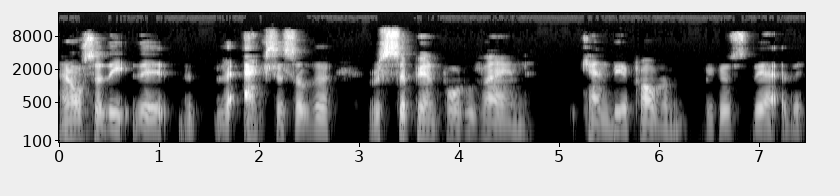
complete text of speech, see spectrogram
And also the, the, the, the axis of the recipient portal vein can be a problem because the, the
